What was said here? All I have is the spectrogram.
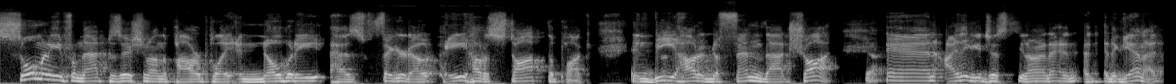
So many from that position on the power play, and nobody has figured out A, how to stop the puck, and B, how to defend that shot. Yeah. And I think it just, you know, and, and, and again, I,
